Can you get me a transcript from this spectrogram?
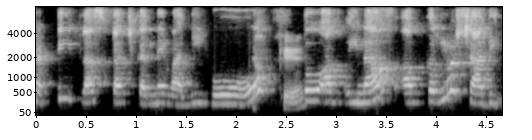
थर्टी प्लस टच करने वाली हो। Okay. तो अब इनफ अब कर लो शादी।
